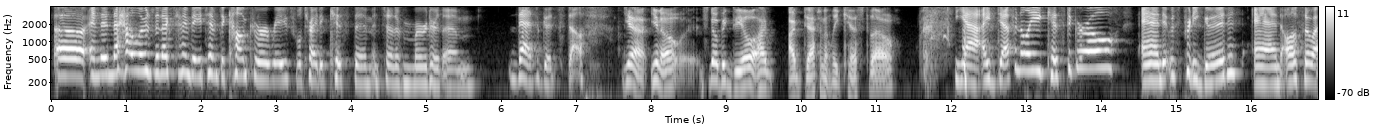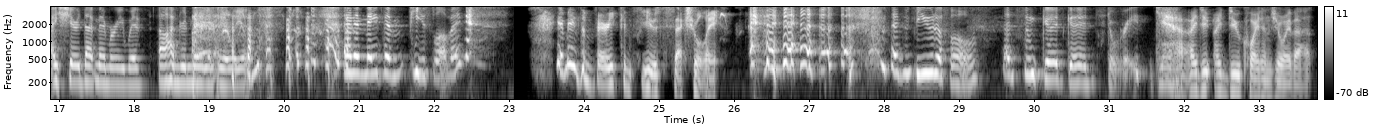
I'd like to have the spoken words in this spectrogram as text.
uh, and then the Howlers, the next time they attempt to conquer a race, will try to kiss them instead of murder them. That's good stuff. Yeah, you know, it's no big deal. I've I've definitely kissed though. yeah, I definitely kissed a girl and it was pretty good. And also, I shared that memory with a hundred million aliens, and it made them peace loving. It made them very confused sexually. That's beautiful. That's some good, good story. Yeah, I do. I do quite enjoy that.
